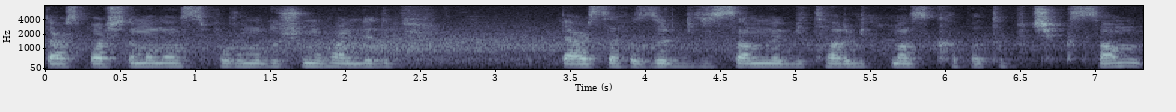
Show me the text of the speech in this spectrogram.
ders başlamadan sporumu, duşumu halledip derse hazır girsem ve biter bitmez kapatıp çıksam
